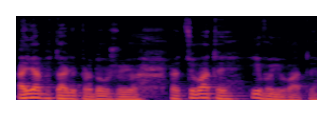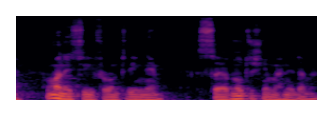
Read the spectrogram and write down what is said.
А я далі продовжую працювати і воювати. У мене свій фронт війни з внутрішніми гнидами.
